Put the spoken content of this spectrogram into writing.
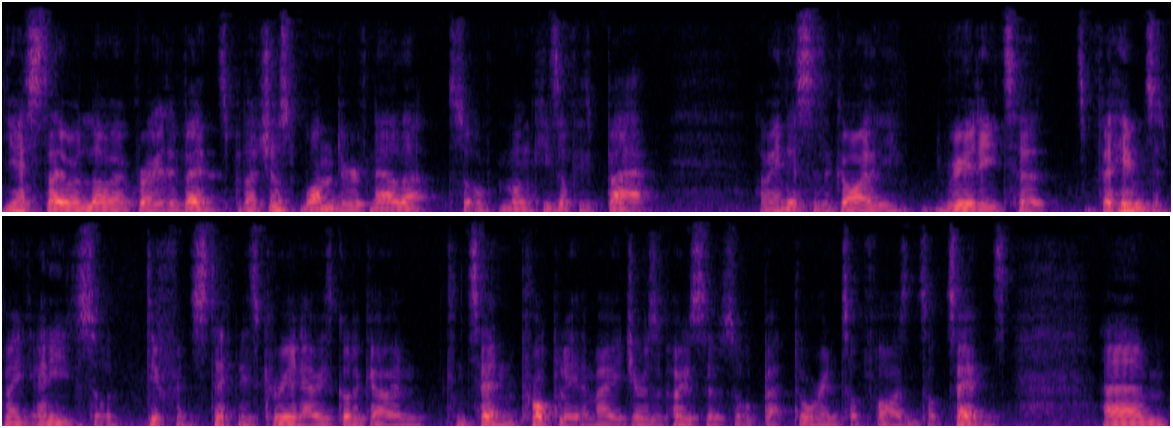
yes, they were lower grade events, but I just wonder if now that sort of monkey's off his back. I mean, this is a guy that he really to for him to make any sort of different step in his career now, he's got to go and contend properly in a major as opposed to sort of backdooring top fives and top tens. Um,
